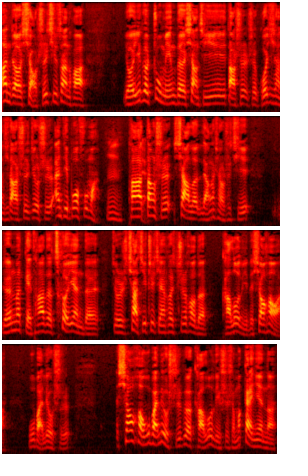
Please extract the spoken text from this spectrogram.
按照小时计算的话，有一个著名的象棋大师是国际象棋大师，就是安提波夫嘛。嗯。他当时下了两个小时棋，人们给他的测验的就是下棋之前和之后的卡路里的消耗啊，五百六十。消耗五百六十个卡路里是什么概念呢？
